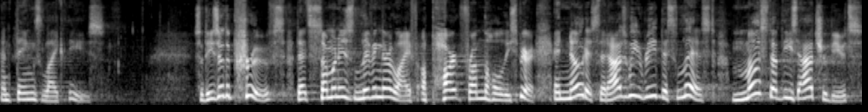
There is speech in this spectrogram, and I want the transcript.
and things like these. So these are the proofs that someone is living their life apart from the Holy Spirit. And notice that as we read this list, most of these attributes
